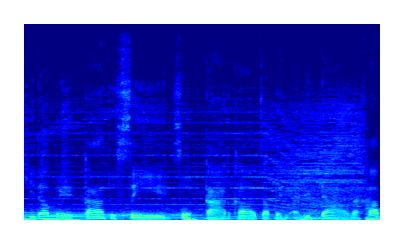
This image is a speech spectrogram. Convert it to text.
คิดาเมจ9.4ส่วนการ์ดก็จะเป็นอนิดดาวนะครับ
